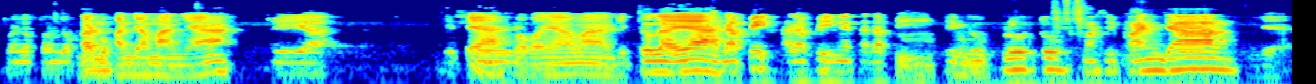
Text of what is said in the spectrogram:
udah tonjok-tonjokan. Bukan zamannya. Iya. Gitu. Ya pokoknya mah gitulah ya. Hadapi hadapi ingat hadapi. Hmm. hidup lu tuh masih panjang. Ya,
